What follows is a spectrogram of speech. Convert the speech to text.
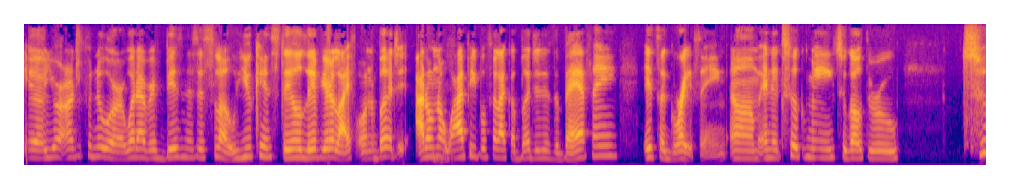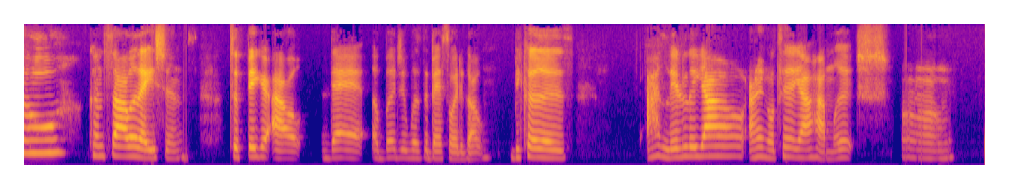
you're an entrepreneur or whatever, if business is slow, you can still live your life on a budget. I don't know mm-hmm. why people feel like a budget is a bad thing. It's a great thing. Um, and it took me to go through two consolidations to figure out that a budget was the best way to go because I literally y'all I ain't gonna tell y'all how much um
